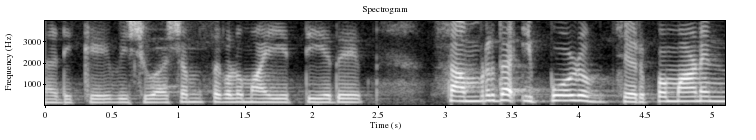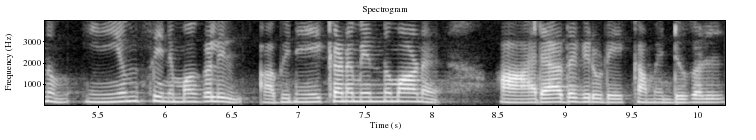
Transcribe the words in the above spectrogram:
നടിക്ക് വിശ്വാശംസകളുമായി എത്തിയത്. സംവൃത ഇപ്പോഴും ചെറുപ്പമാണെന്നും ഇനിയും സിനിമകളിൽ അഭിനയിക്കണമെന്നുമാണ് ആരാധകരുടെ കമന്റുകൾ.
